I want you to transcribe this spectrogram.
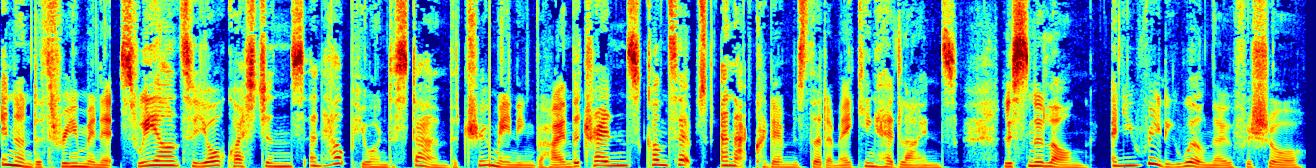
In under three minutes, we answer your questions and help you understand the true meaning behind the trends, concepts, and acronyms that are making headlines. Listen along, and you really will know for sure.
